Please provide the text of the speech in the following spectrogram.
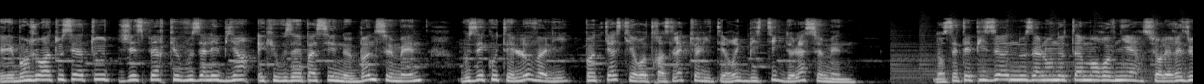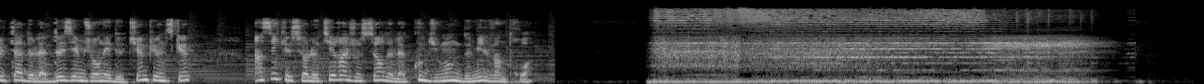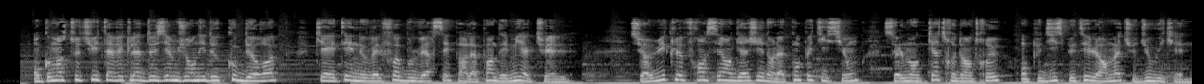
Et bonjour à tous et à toutes, j'espère que vous allez bien et que vous avez passé une bonne semaine. Vous écoutez l'Ovalie, podcast qui retrace l'actualité rugbystique de la semaine. Dans cet épisode, nous allons notamment revenir sur les résultats de la deuxième journée de Champions Cup, ainsi que sur le tirage au sort de la Coupe du Monde 2023. On commence tout de suite avec la deuxième journée de Coupe d'Europe qui a été une nouvelle fois bouleversée par la pandémie actuelle. Sur 8 clubs français engagés dans la compétition, seulement 4 d'entre eux ont pu disputer leur match du week-end.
